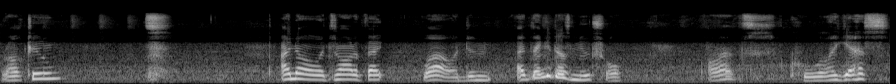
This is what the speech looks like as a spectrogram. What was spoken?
Rock Tomb. I know it's not effect. Wow, it didn't. I think it does neutral. Well, that's cool, I guess.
